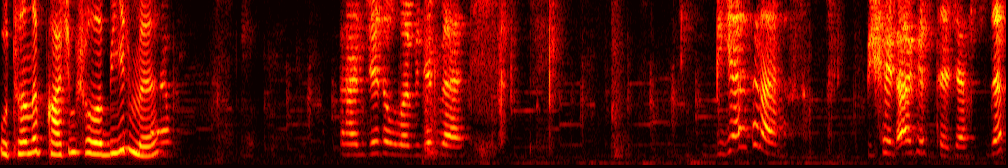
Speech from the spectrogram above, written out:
Utanıp kaçmış olabilir mi? Bence de olabilir ben. Bir gelsene. Bir şeyler göstereceğim size.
